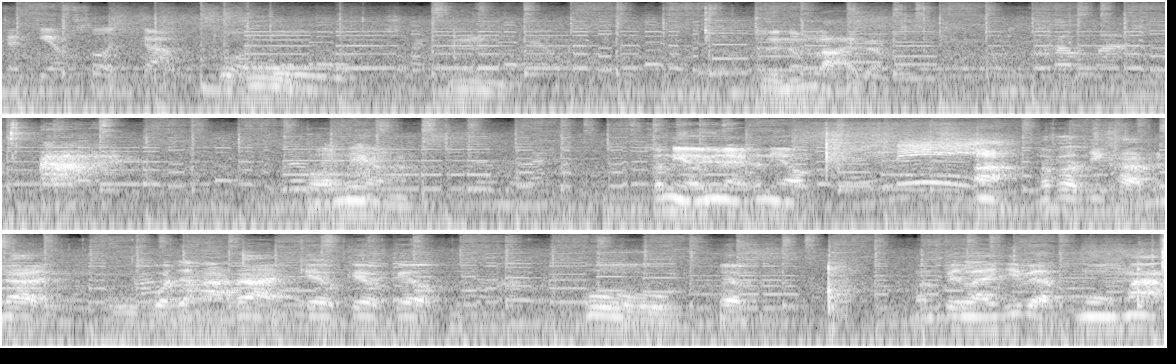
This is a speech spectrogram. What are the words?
อย่างกระเจี๊ยบสดกับถั่วถั่วพูพูใช่อืม คือน้ำลายแบบทำมาอ่าพร้อมไหไหมยังอะเริ่มเลยไหมข้าวเหนียวอยู่ไหนข้าวเหนียว นี่อะ แล้วก็ที่ขาดไม่ได้โอ้กว่าจะหาได้ แก้วแก้วแก้วโอ้แบบ มันเป็นอะไรที่แบบงงมาก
